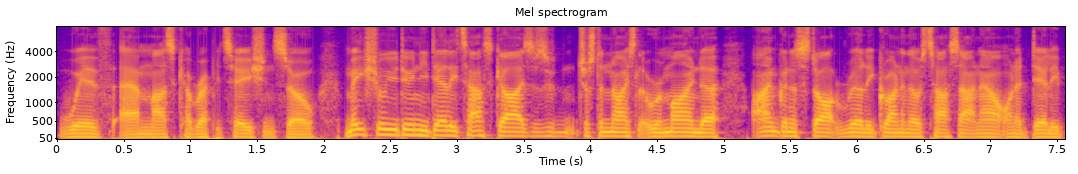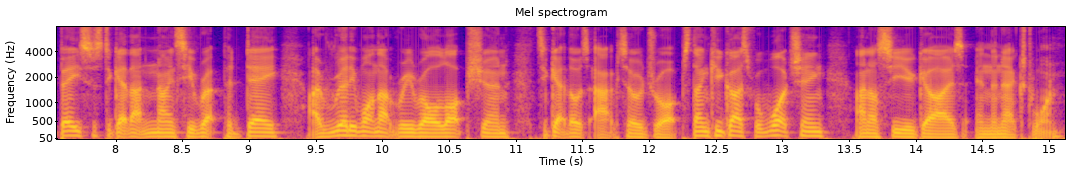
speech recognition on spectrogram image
with uh, Mazcab Reputation. So make sure you're doing your daily tasks, guys. This is just a nice little reminder. I'm going to start really grinding those tasks out now on a daily basis to get that 90 rep per day. I really want that reroll option to get those Acto drops. Thank you guys for watching, and I'll see you guys in the next one.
